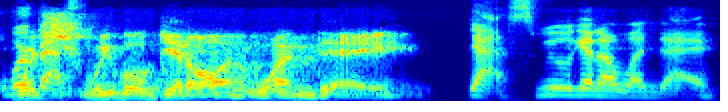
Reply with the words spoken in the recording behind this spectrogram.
we're Which back. we will get on one day. Yes, we will get on one day.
